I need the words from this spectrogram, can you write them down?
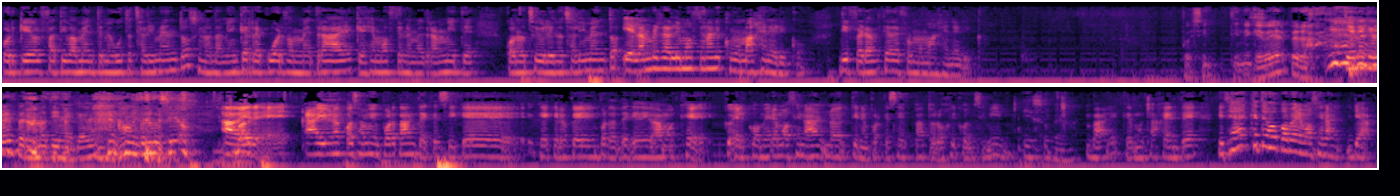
porque olfativamente me gusta este alimento, sino también qué recuerdos me trae, qué emociones me transmite cuando estoy oliendo este alimento, y el hambre real emocional es como más genérico, diferencia de forma más genérica. Pues sí, tiene que ver, pero... Tiene que ver, pero no tiene que ver, conclusión. A Vale. ver, eh, hay una cosa muy importante que sí que, que creo que es importante que digamos que el comer emocional no tiene por qué ser patológico en sí mismo. Y eso es verdad. ¿Vale? Que mucha gente dice, ah, es que tengo comer emocional. Ya,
